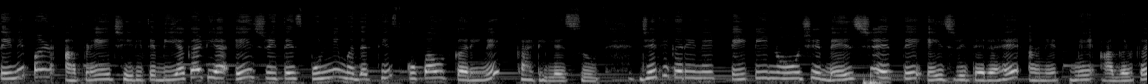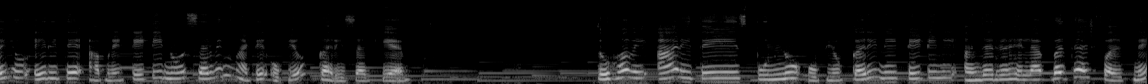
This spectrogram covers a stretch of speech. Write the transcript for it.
તેને પણ આપણે જે રીતે બિયા કાઢ્યા એ જ રીતે સ્પૂનની મદદથી સ્કૂપ આઉટ કરીને કાઢી લેશું. જેથી કરીને ટેટીનો જે બેઝ છે તે એ જ રીતે રહે અને મેં આગળ કહ્યું એ રીતે આપણે ટેટીનો સર્વિંગ માટે ઉપયોગ કરી શકીએ. તો હવે આ રીતે સ્પૂનનો ઉપયોગ કરીને ટેટીની અંદર રહેલા બધા જ પલ્પને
